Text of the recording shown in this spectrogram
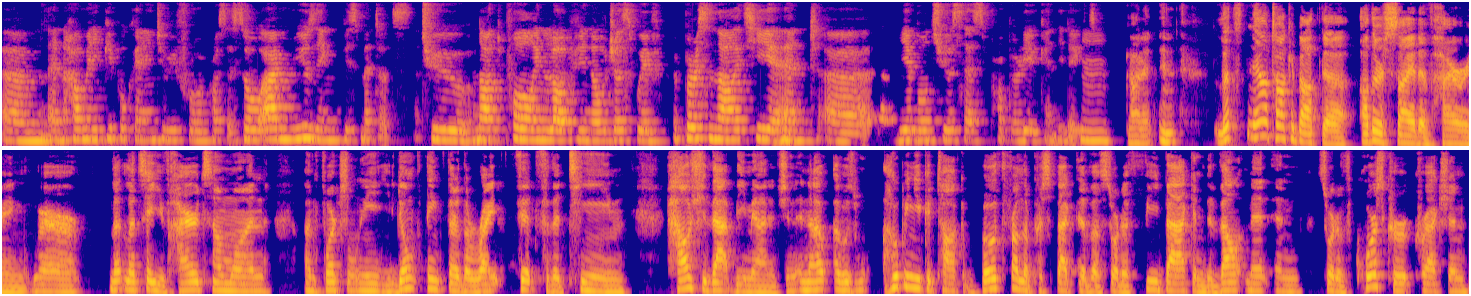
um, and how many people can interview through a process. So I'm using these methods to not fall in love, you know, just with a personality and uh, be able to assess properly a candidate. Mm. Got it. And Let's now talk about the other side of hiring where let, let's say you've hired someone, unfortunately, you don't think they're the right fit for the team. How should that be managed? And, and I, I was hoping you could talk both from the perspective of sort of feedback and development and sort of course cor- correction,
